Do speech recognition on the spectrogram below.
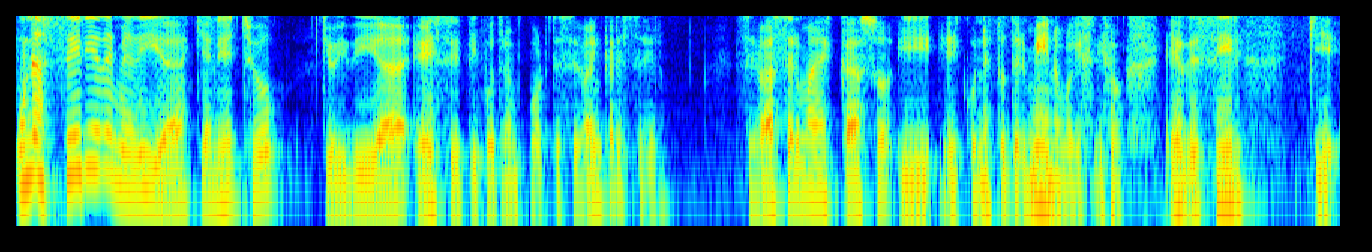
Una serie de medidas que han hecho que hoy día ese tipo de transporte se va a encarecer, se va a hacer más escaso y eh, con esto termino, porque es decir, que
